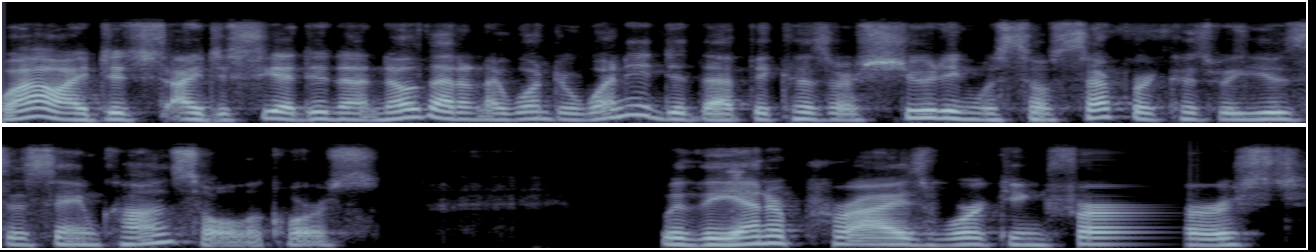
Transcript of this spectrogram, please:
Wow, I just I just see I did not know that. And I wonder when he did that because our shooting was so separate because we used the same console, of course. With the Enterprise working first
